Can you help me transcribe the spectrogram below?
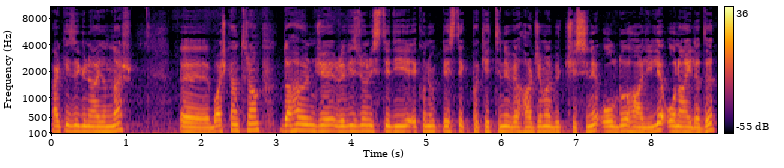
Herkese günaydınlar. Ee, Başkan Trump daha önce revizyon istediği ekonomik destek paketini ve harcama bütçesini olduğu haliyle onayladı.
